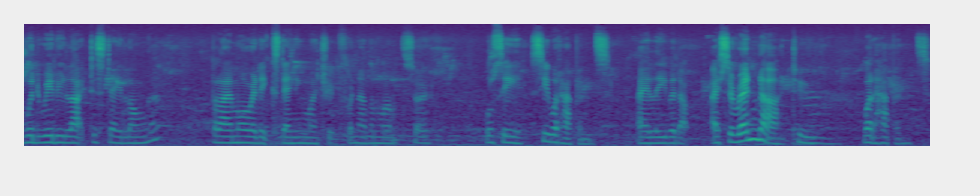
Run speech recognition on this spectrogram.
would really like to stay longer, but I'm already extending my trip for another month. So we'll see see what happens. I leave it up. I surrender to what happens.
